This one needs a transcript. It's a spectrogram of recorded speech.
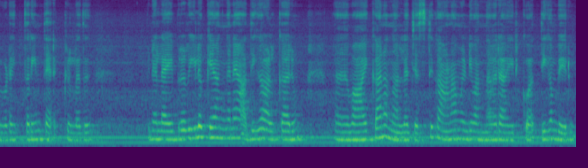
ഇവിടെ ഇത്രയും തിരക്കുള്ളത്. പിന്നെ ലൈബ്രറിയിലൊക്കെ അങ്ങനെ അധികം ആൾക്കാരും വായിക്കാനൊന്നും വായിക്കാനൊന്നുമല്ല ജസ്റ്റ് കാണാൻ വേണ്ടി വന്നവരായിരിക്കും അധികം പേരും.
